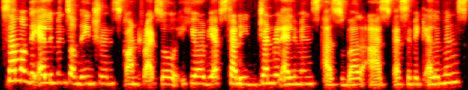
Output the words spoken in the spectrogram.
some of the elements of the insurance contract. So here we have studied general elements as well as specific elements.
